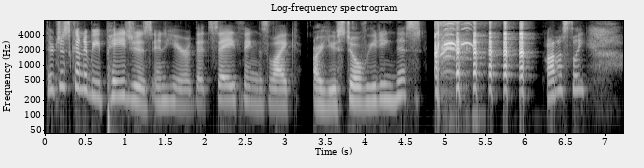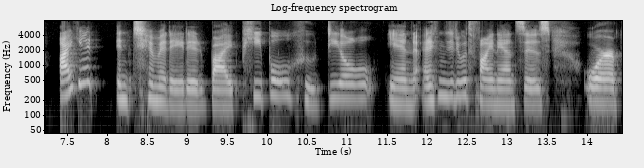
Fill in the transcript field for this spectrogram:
they're just going to be pages in here that say things like, Are you still reading this? Honestly, I get intimidated by people who deal in anything to do with finances or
